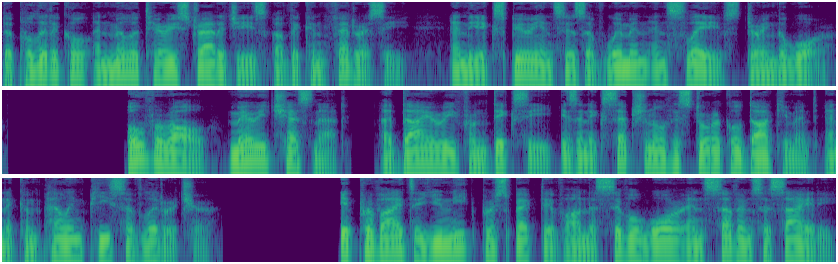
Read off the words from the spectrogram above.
the political and military strategies of the Confederacy, and the experiences of women and slaves during the war. Overall, Mary Chesnut, a Diary from Dixie is an exceptional historical document and a compelling piece of literature. It provides a unique perspective on the Civil War and Southern society,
